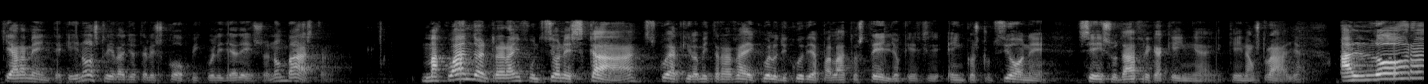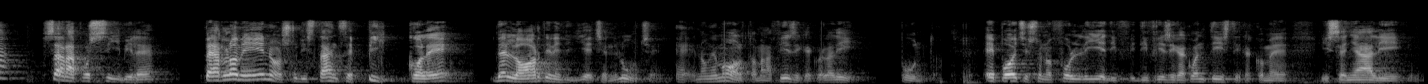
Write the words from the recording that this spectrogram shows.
chiaramente che i nostri radiotelescopi, quelli di adesso, non bastano. Ma quando entrerà in funzione SCA, Square Kilometer Array, quello di cui vi ha parlato Steglio, che è in costruzione sia in Sudafrica che in, che in Australia, allora sarà possibile, perlomeno su distanze piccole, dell'ordine di 10 anni luce. Eh, non è molto, ma la fisica è quella lì, punto. E poi ci sono follie di, di fisica quantistica come i segnali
